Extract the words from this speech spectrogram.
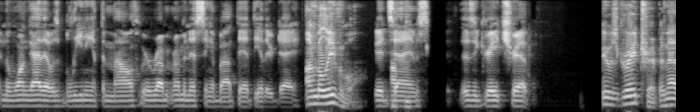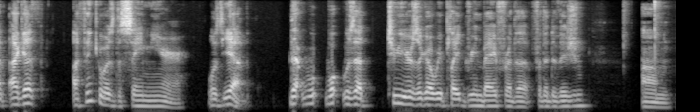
and the one guy that was bleeding at the mouth. We were rem- reminiscing about that the other day. Unbelievable. Good Um, times. It was a great trip. It was a great trip, and then I guess I think it was the same year. Was yeah, that what was that? Two years ago, we played Green Bay for the for the division. Um,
